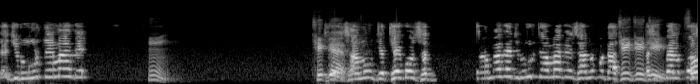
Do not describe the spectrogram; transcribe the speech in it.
ਤੇ ਜ਼ਰੂਰ ਦੇਵਾਂਗੇ। ਹੂੰ। ਠੀਕ ਹੈ। ਸਾਨੂੰ ਜਿੱਥੇ ਕੋਈ ਜਾਵਾਂਗੇ ਜ਼ਰੂਰ ਜਾਵਾਂਗੇ ਸਾਨੂੰ ਕੋਈ ਜੀ ਜੀ ਜੀ। ਬਿਲਕੁਲ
